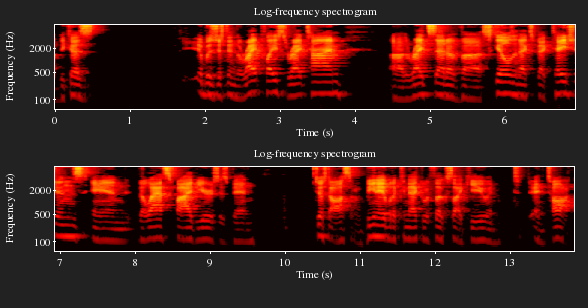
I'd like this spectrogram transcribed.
uh, because it was just in the right place, the right time uh, the right set of uh, skills and expectations. And the last five years has been just awesome. Being able to connect with folks like you and and talk.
